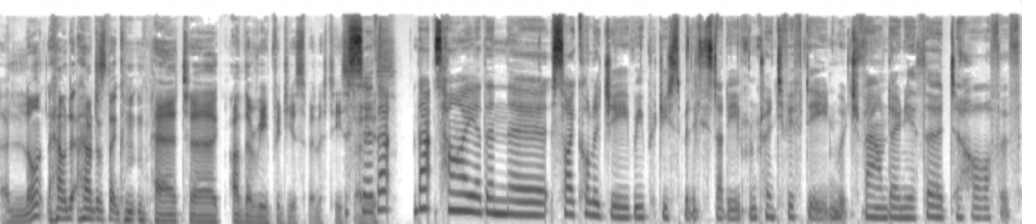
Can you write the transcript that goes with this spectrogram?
a lot? How, do, how does that compare to other reproducibility studies? So that, that's higher than the psychology reproducibility study from 2015 which found only a third to half of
